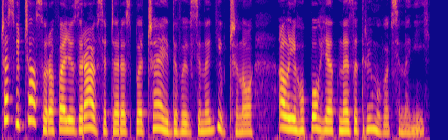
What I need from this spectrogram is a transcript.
Час від часу Рафель озирався через плече і дивився на дівчину, але його погляд не затримувався на ній.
